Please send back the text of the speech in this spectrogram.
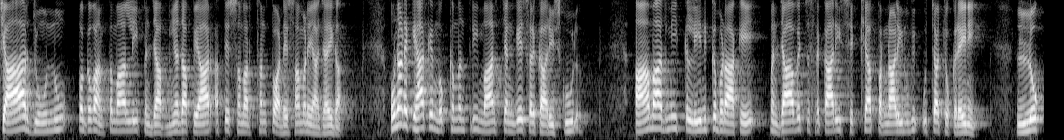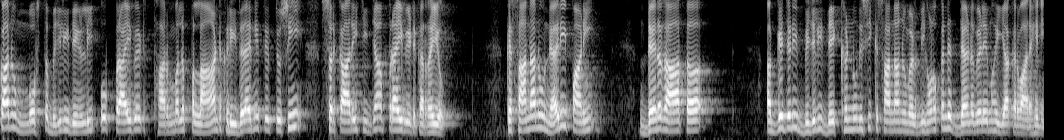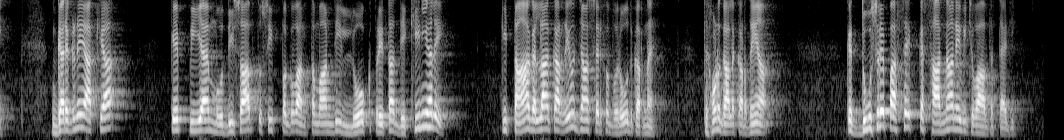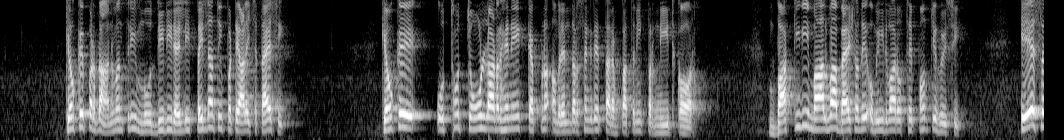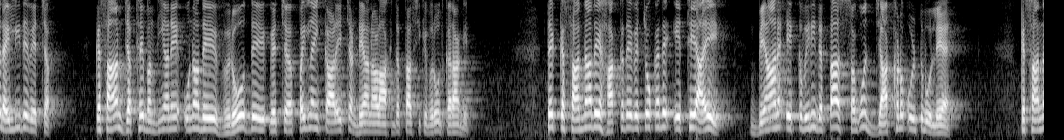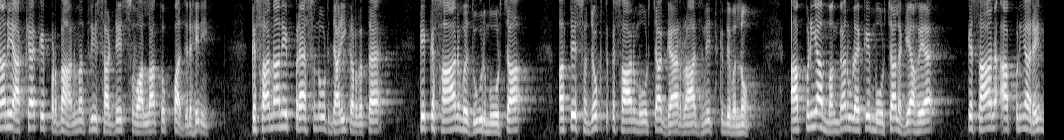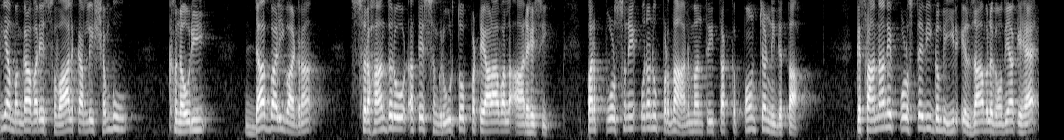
4 ਜੂਨ ਨੂੰ ਭਗਵੰਤ ਮਾਨ ਲਈ ਪੰਜਾਬੀਆਂ ਦਾ ਪਿਆਰ ਅਤੇ ਸਮਰਥਨ ਤੁਹਾਡੇ ਸਾਹਮਣੇ ਆ ਜਾਏਗਾ। ਉਹਨਾਂ ਨੇ ਕਿਹਾ ਕਿ ਮੁੱਖ ਮੰਤਰੀ ਮਾਨ ਚੰਗੇ ਸਰਕਾਰੀ ਸਕੂਲ, ਆਮ ਆਦਮੀ ਕਲੀਨਿਕ ਬਣਾ ਕੇ ਪੰਜਾਬ ਵਿੱਚ ਸਰਕਾਰੀ ਸਿੱਖਿਆ ਪ੍ਰਣਾਲੀ ਨੂੰ ਵੀ ਉੱਚਾ ਚੁੱਕ ਰਹੇ ਨੇ। ਲੋਕਾਂ ਨੂੰ ਮੁਫਤ ਬਿਜਲੀ ਦੇਣ ਲਈ ਉਹ ਪ੍ਰਾਈਵੇਟ ਥਰਮਲ ਪਲਾਂਟ ਖਰੀਦ ਰਹੇ ਨੇ ਤੇ ਤੁਸੀਂ ਸਰਕਾਰੀ ਚੀਜ਼ਾਂ ਪ੍ਰਾਈਵੇਟ ਕਰ ਰਹੇ ਹੋ। ਕਿਸਾਨਾਂ ਨੂੰ ਨਹਿਰੀ ਪਾਣੀ ਦਿਨ ਰਾਤ ਅੱਗੇ ਜਿਹੜੀ ਬਿਜਲੀ ਦੇਖਣ ਨੂੰ ਨਹੀਂ ਸੀ ਕਿਸਾਨਾਂ ਨੂੰ ਮਿਲਦੀ, ਹੁਣ ਉਹ ਕਹਿੰਦੇ ਦਿਨ ਵੇਲੇ ਮੁਹੱਈਆ ਕਰਵਾ ਰਹੇ ਨੇ। ਗਰਗ ਨੇ ਆਖਿਆ ਕਿ ਪੀਐਮ ਮੋਦੀ ਸਾਹਿਬ, ਤੁਸੀਂ ਭਗਵੰਤ ਮਾਨ ਦੀ ਲੋਕਪ੍ਰਿਯਤਾ ਦੇਖੀ ਨਹੀਂ ਹਲੇ? ਕਿ ਤਾਂ ਗੱਲਾਂ ਕਰ ਰਹੇ ਹੋ ਜਾਂ ਸਿਰਫ ਵਿਰੋਧ ਕਰਨਾ ਹੈ? ਤੇ ਹੁਣ ਗੱਲ ਕਰਦੇ ਹਾਂ ਕਿ ਦੂਸਰੇ ਪਾਸੇ ਕਿਸਾਨਾਂ ਨੇ ਵੀ ਜਵਾਬ ਦਿੱਤਾ ਜੀ। ਕਿਉਂਕਿ ਪ੍ਰਧਾਨ ਮੰਤਰੀ ਮੋਦੀ ਦੀ ਰੈਲੀ ਪਹਿਲਾਂ ਤੋਂ ਹੀ ਪਟਿਆਲੇ 'ਚ ਤੈਅ ਸੀ। ਕਿਉਂਕਿ ਉੱਥੋਂ ਚੋਣ ਲੜ ਰਹੇ ਨੇ ਕੈਪਟਨ ਅਮਰਿੰਦਰ ਸਿੰਘ ਦੇ ਧਰਮ ਪਤਨੀ ਪ੍ਰਨੀਤ ਕੌਰ। ਬਾਕੀ ਵੀ ਮਾਲਵਾ ਬੈਲਟ ਦੇ ਉਮੀਦਵਾਰ ਉੱਥੇ ਪਹੁੰਚੇ ਹੋਏ ਸੀ। ਇਸ ਰੈਲੀ ਦੇ ਵਿੱਚ ਕਿਸਾਨ ਜਥੇਬੰਦੀਆਂ ਨੇ ਉਹਨਾਂ ਦੇ ਵਿਰੋਧ ਦੇ ਵਿੱਚ ਪਹਿਲਾਂ ਹੀ ਕਾਲੇ ਝੰਡਿਆਂ ਨਾਲ ਆਖ ਦਿੱਤਾ ਸੀ ਕਿ ਵਿਰੋਧ ਕਰਾਂਗੇ। ਤੇ ਕਿਸਾਨਾਂ ਦੇ ਹੱਕ ਦੇ ਵਿੱਚ ਉਹ ਕਹਿੰਦੇ ਇੱਥੇ ਆਏ। ਬਿਆਨ ਇੱਕ ਵੀ ਨਹੀਂ ਦਿੱਤਾ, ਸਗੋਂ ਜਾਖੜ ਉਲਟ ਬੋਲਿਆ ਕਿਸਾਨਾਂ ਨੇ ਆਖਿਆ ਕਿ ਪ੍ਰਧਾਨ ਮੰਤਰੀ ਸਾਡੇ ਸਵਾਲਾਂ ਤੋਂ ਭੱਜ ਰਹੇ ਨੇ। ਕਿਸਾਨਾਂ ਨੇ ਪ੍ਰੈਸ ਨੋਟ ਜਾਰੀ ਕਰ ਦਿੱਤਾ ਕਿ ਕਿਸਾਨ ਮਜ਼ਦੂਰ ਮੋਰਚਾ ਅਤੇ ਸੰਯੁਕਤ ਕਿਸਾਨ ਮੋਰਚਾ ਗੈਰ ਰਾਜਨੀਤਿਕ ਦੇ ਵੱਲੋਂ ਆਪਣੀਆਂ ਮੰਗਾਂ ਨੂੰ ਲੈ ਕੇ ਮੋਰਚਾ ਲੱਗਿਆ ਹੋਇਆ ਹੈ। ਕਿਸਾਨ ਆਪਣੀਆਂ ਰਹਿੰਦੀਆਂ ਮੰਗਾਂ ਬਾਰੇ ਸਵਾਲ ਕਰਨ ਲਈ ਸ਼ੰਭੂ, ਖਨੌਰੀ, ਡੱਬ ਵਾਲੀ ਬਾਰਡਰਾਂ ਸਰਹੰਦ ਰੋਡ ਅਤੇ ਸੰਗਰੂਰ ਤੋਂ ਪਟਿਆਲਾ ਵੱਲ ਆ ਰਹੇ ਸੀ, ਪਰ ਪੁਲਿਸ ਨੇ ਉਹਨਾਂ ਨੂੰ ਪ੍ਰਧਾਨ ਮੰਤਰੀ ਤੱਕ ਪਹੁੰਚਣ ਨਹੀਂ ਦਿੱਤਾ। ਕਿਸਾਨਾਂ ਨੇ ਪੁਲਿਸ ਤੇ ਵੀ ਗੰਭੀਰ ਇਲਜ਼ਾਮ ਲਗਾਉਂਦਿਆਂ ਕਿਹਾ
